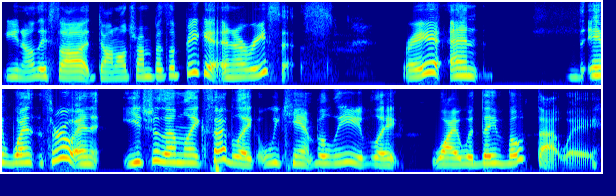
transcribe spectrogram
you know they saw Donald Trump as a bigot and a racist right and it went through and each of them like said like we can't believe like why would they vote that way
